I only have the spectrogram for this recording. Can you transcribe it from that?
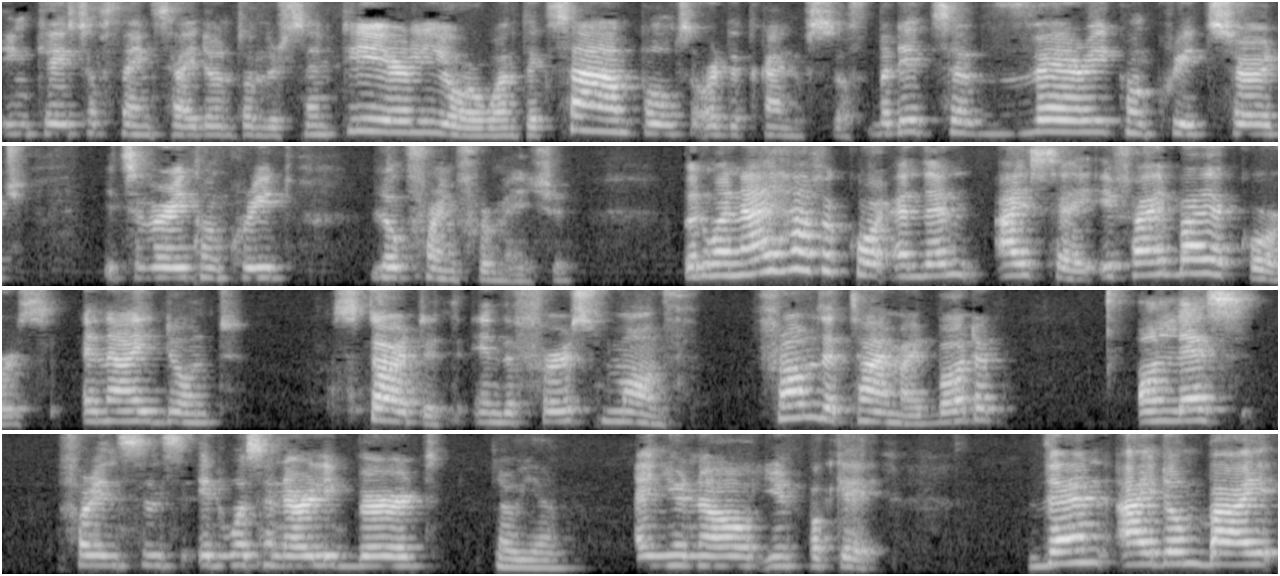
in case of things I don't understand clearly or want examples or that kind of stuff. But it's a very concrete search. It's a very concrete look for information. But when I have a course, and then I say, if I buy a course and I don't start it in the first month from the time I bought it, unless, for instance, it was an early bird Oh yeah. and you know you okay then i don't buy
